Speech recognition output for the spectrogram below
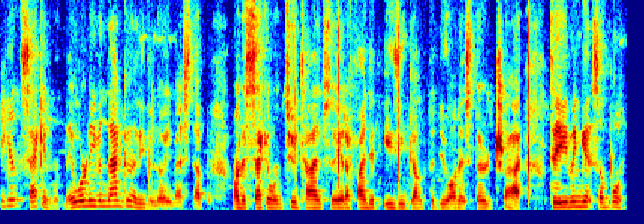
and second one. They weren't even that good, even though he messed up on the second one two times, so he had to find an easy dunk to do on his third try to even get some points.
